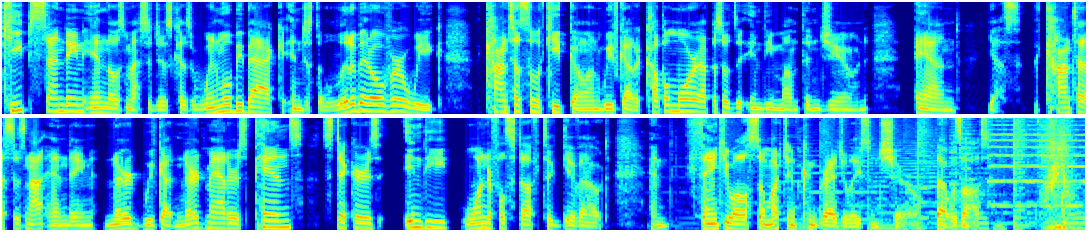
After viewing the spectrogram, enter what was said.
keep sending in those messages because when we'll be back in just a little bit over a week, the contest will keep going. We've got a couple more episodes of Indy Month in June. And yes, the contest is not ending. Nerd, we've got Nerd Matters, pins, stickers, indie, wonderful stuff to give out. And thank you all so much and congratulations, Cheryl. That was awesome.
